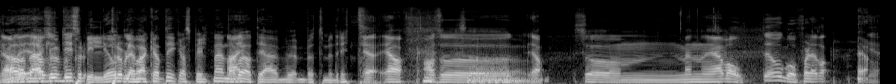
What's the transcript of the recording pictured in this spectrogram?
ja, Ja, det, det er altså, de spiller jo problemet er ikke at de ikke har spilt, nei, det er bare at jeg er bøtter med dritt. Ja, ja altså Så- Ja. Så mm, Men jeg valgte å gå for det, da. Ja.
